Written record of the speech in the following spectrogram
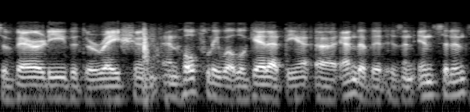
severity, the duration, and hopefully what we'll get at the end of it is an incidence,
